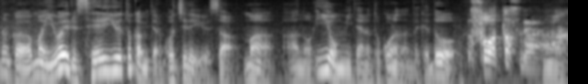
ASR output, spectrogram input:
なんか、まあ、いわゆる声優とかみたいなこっちで言うさ、まあ、あのイオンみたいなところなんだけど、そうだったっすね。うん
